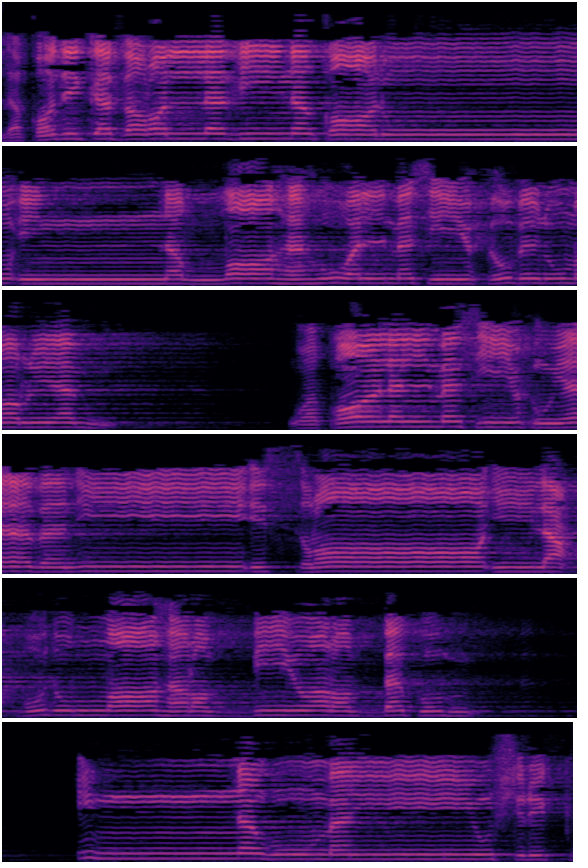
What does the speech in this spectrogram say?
لقد كفر الذين قالوا إن الله هو المسيح ابن مريم. وقال المسيح يا بني إسرائيل اعبدوا الله ربي وربكم إنه من يشرك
